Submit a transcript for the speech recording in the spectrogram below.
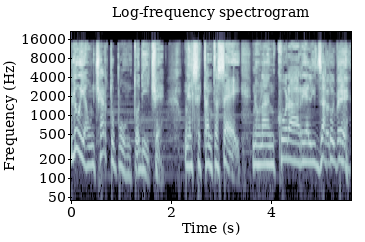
Lui a un certo punto dice, nel 76, non ha ancora realizzato Secondo me,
